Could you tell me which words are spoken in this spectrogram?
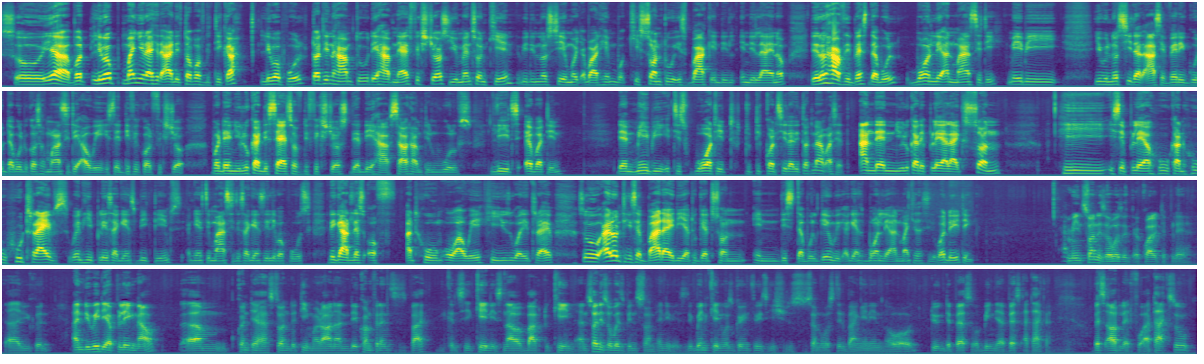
So yeah, but Liverpool, Man United are the top of the ticker. Liverpool, Tottenham too. They have nice fixtures. You mentioned Kane. We did not say much about him, but Son too is back in the in the lineup. They don't have the best double. Burnley and Man City. Maybe you will not see that as a very good double because of Man City away is a difficult fixture. But then you look at the size of the fixtures that they have: Southampton, Wolves, Leeds, Everton then maybe it is worth it to, to consider the Tottenham asset. And then you look at a player like Son, he is a player who can who who thrives when he plays against big teams, against the Man Cities, against the Liverpools, regardless of at home or away. He usually thrives. So I don't think it's a bad idea to get Son in this double game week against Burnley and Manchester City. What do you think? I mean, Son is always a, quality player. Uh, you can, and the way they are playing now, um, Conte has turned the team around, and the confidence is back. You can see Kane is now back to Kane, and Son has always been Son. Anyways, when Kane was going through his issues, Son was still banging in or doing the best or being their best attacker, best outlet for attack. So.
